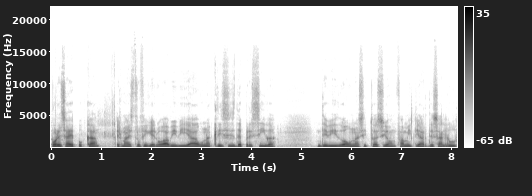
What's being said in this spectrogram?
Por esa época, el maestro Figueroa vivía una crisis depresiva debido a una situación familiar de salud.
